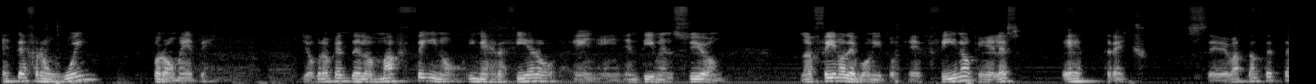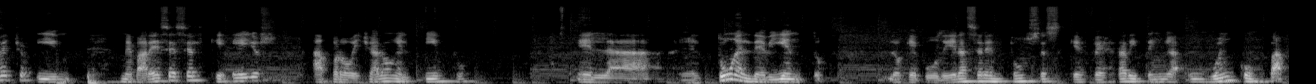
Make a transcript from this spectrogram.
Este front wing promete. Yo creo que es de los más finos y me refiero en, dimensión. No es fino de bonito, es fino que él es estrecho. Se ve bastante estrecho y me parece ser que ellos aprovecharon el tiempo en la el túnel de viento, lo que pudiera hacer entonces que Ferrari tenga un buen combate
